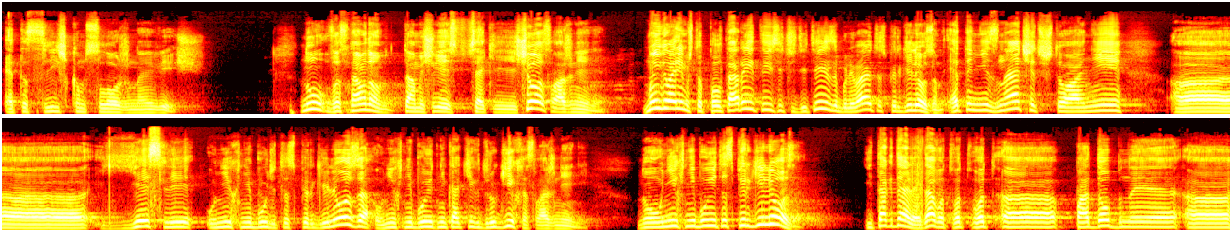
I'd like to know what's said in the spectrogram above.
Это слишком сложная вещь. Ну, в основном, там еще есть всякие еще осложнения – мы говорим, что полторы тысячи детей заболевают аспергиллезом. Это не значит, что они, э, если у них не будет аспергиллеза, у них не будет никаких других осложнений. Но у них не будет аспергиллеза и так далее. Да? Вот, вот, вот э, подобные, э,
